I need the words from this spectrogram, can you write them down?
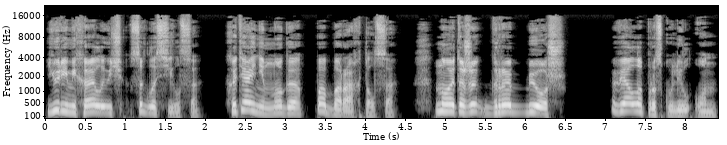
Юрий Михайлович согласился, хотя и немного побарахтался. «Но это же грабеж!» — вяло проскулил он.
